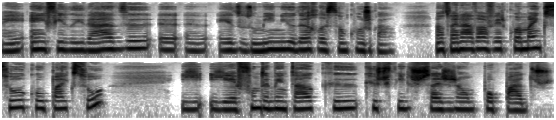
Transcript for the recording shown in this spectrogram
é? A infidelidade uh, uh, é do domínio da relação conjugal. Não tem nada a ver com a mãe que sou, com o pai que sou, e, e é fundamental que, que os filhos sejam poupados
